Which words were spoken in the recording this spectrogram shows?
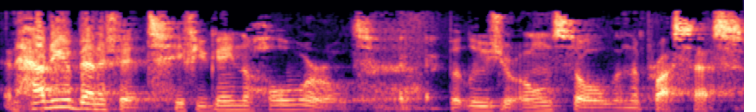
and how do you benefit if you gain the whole world but lose your own soul in the process?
